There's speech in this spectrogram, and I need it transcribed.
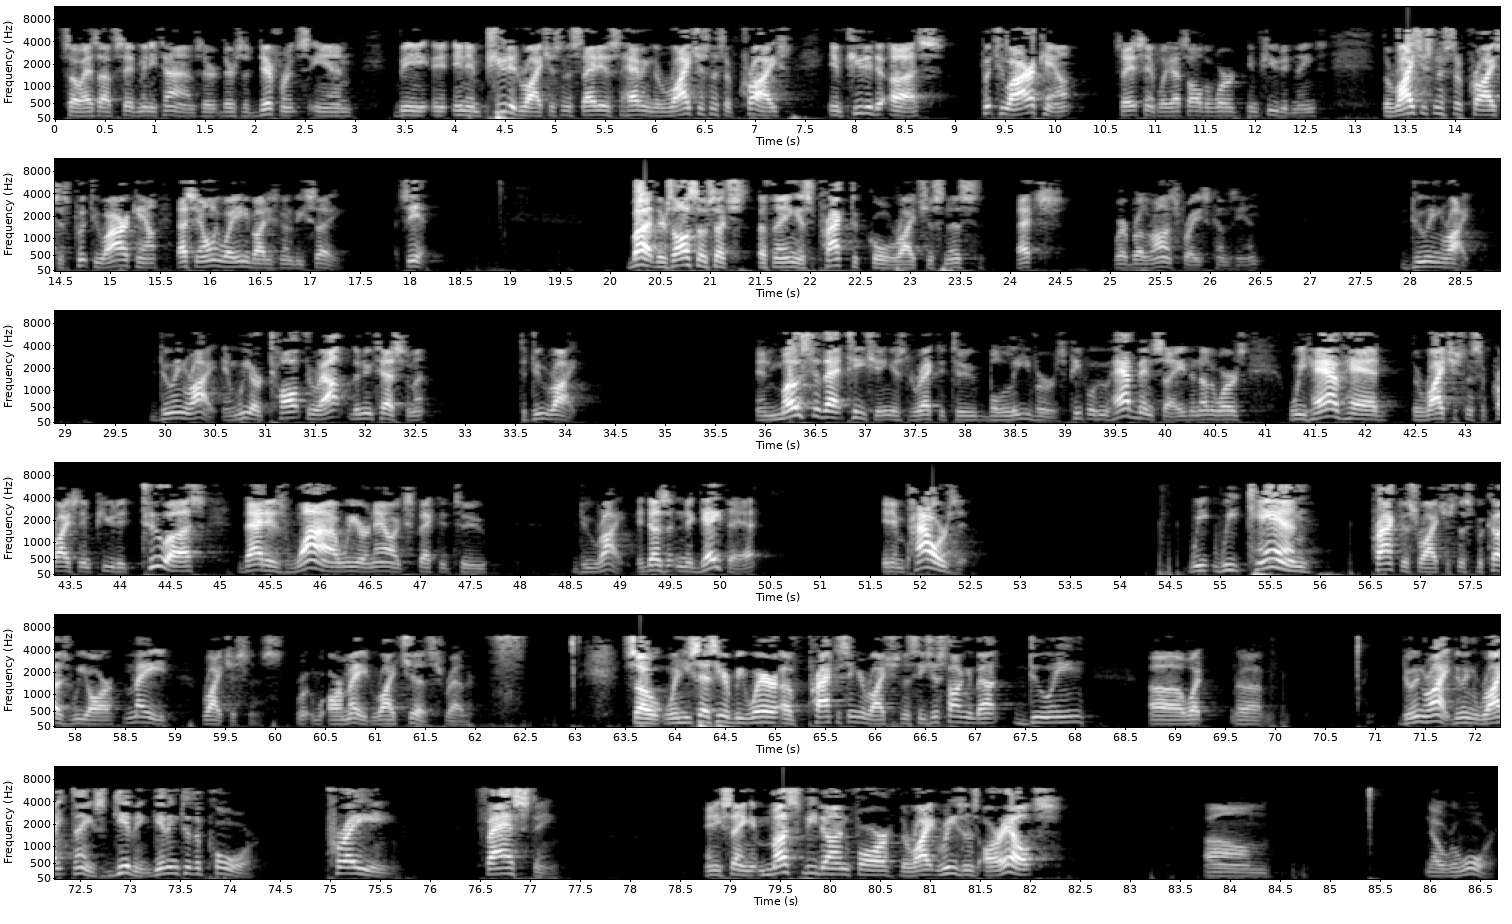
So as I've said many times, there, there's a difference in being, in imputed righteousness, that is having the righteousness of Christ imputed to us, put to our account, say it simply, that's all the word imputed means. The righteousness of Christ is put to our account, that's the only way anybody's going to be saved. That's it. But there's also such a thing as practical righteousness. That's where Brother Ron's phrase comes in. Doing right. Doing right. And we are taught throughout the New Testament to do right. And most of that teaching is directed to believers, people who have been saved. In other words, we have had the righteousness of Christ imputed to us. That is why we are now expected to do right. It doesn't negate that. It empowers it. We, we can practice righteousness because we are made righteousness, are made righteous rather. So when he says here, beware of practicing your righteousness, he's just talking about doing uh, what uh, doing right, doing right things, giving, giving to the poor, praying, fasting, and he's saying it must be done for the right reasons or else um, no reward.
